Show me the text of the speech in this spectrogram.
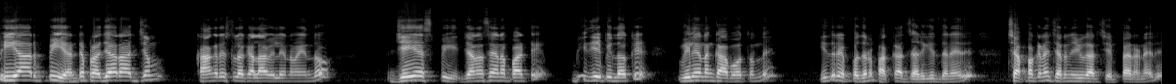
పిఆర్పి అంటే ప్రజారాజ్యం కాంగ్రెస్లోకి ఎలా విలీనమైందో జేఎస్పి జనసేన పార్టీ బీజేపీలోకి విలీనం కాబోతుంది. ఇది రేపు పొద్దున పక్కా జరిగిద్ది అనేది చెప్పకనే చిరంజీవి గారు చెప్పారనేది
